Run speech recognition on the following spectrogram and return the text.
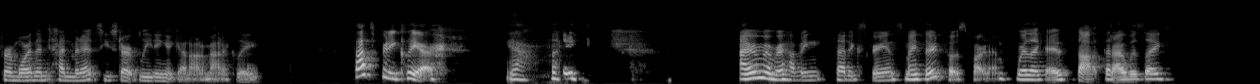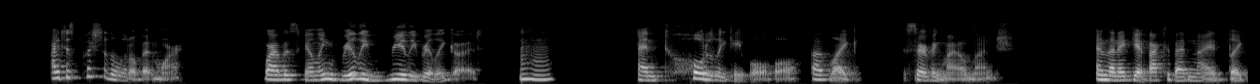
for more than 10 minutes, you start bleeding again automatically. That's pretty clear. Yeah. Like, I remember having that experience my third postpartum, where like I thought that I was like, I just pushed it a little bit more, where I was feeling really, really, really good Mm-hmm. and totally capable of like serving my own lunch. And then I'd get back to bed and I had like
